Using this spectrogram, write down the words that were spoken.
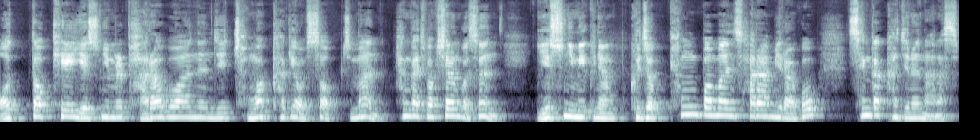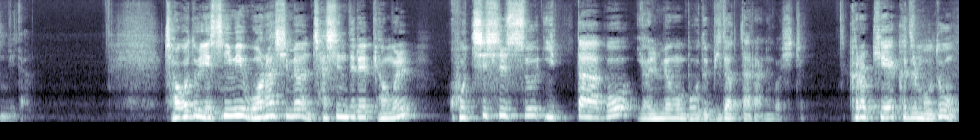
어떻게 예수님을 바라보았는지 정확하게 알 수 없지만 한 가지 확실한 것은 예수님이 그냥 그저 평범한 사람이라고 생각하지는 않았습니다. 적어도 예수님이 원하시면 자신들의 병을 고치실 수 있다고 10명은 모두 믿었다라는 것이죠. 그렇기에 그들 모두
